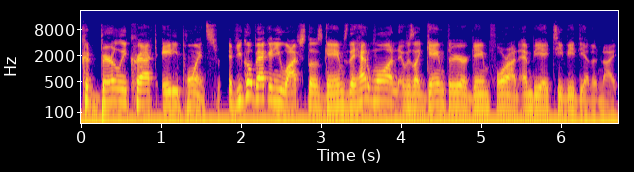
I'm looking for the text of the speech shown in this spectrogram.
could barely crack 80 points. If you go back and you watch those games, they had one. It was like game three or game four on NBA TV the other night,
